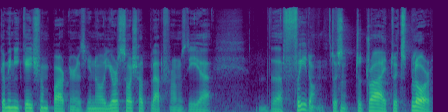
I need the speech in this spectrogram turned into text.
communication partners you know your social platforms the uh, the freedom to hmm. to try to explore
